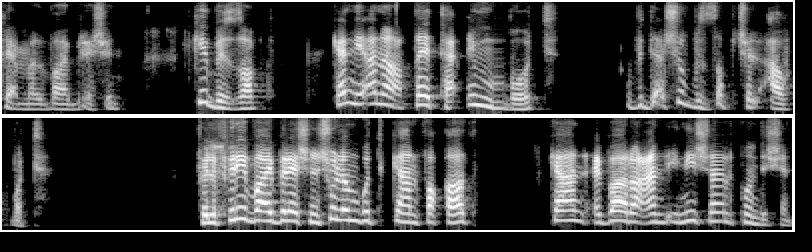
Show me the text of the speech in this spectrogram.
تعمل vibration كيف بالضبط؟ كأني أنا أعطيتها input وبدي أشوف بالضبط شو ال output في ال free vibration شو ال input كان فقط؟ كان عبارة عن initial condition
